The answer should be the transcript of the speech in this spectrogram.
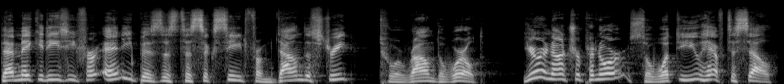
that make it easy for any business to succeed from down the street to around the world. You're an entrepreneur, so what do you have to sell?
